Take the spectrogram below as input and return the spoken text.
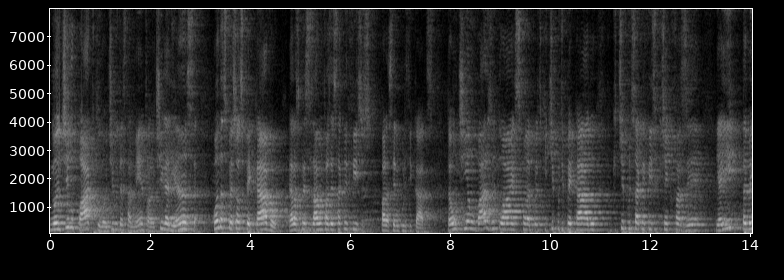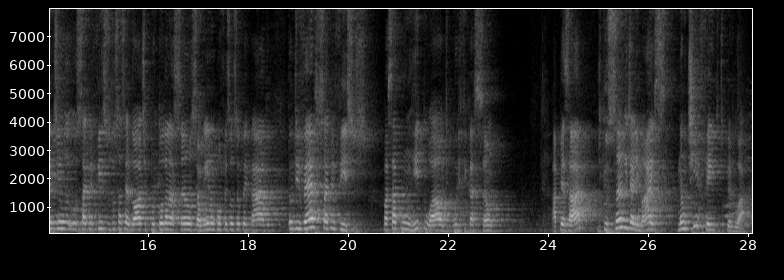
No antigo pacto, no antigo testamento, a antiga aliança, quando as pessoas pecavam, elas precisavam fazer sacrifícios para serem purificadas. Então tinham vários rituais, que tipo de pecado, que tipo de sacrifício que tinha que fazer. E aí também tinha os sacrifícios do sacerdote por toda a nação, se alguém não confessou seu pecado. Então diversos sacrifícios. Passar por um ritual de purificação. Apesar de que o sangue de animais não tinha efeito de perdoar.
